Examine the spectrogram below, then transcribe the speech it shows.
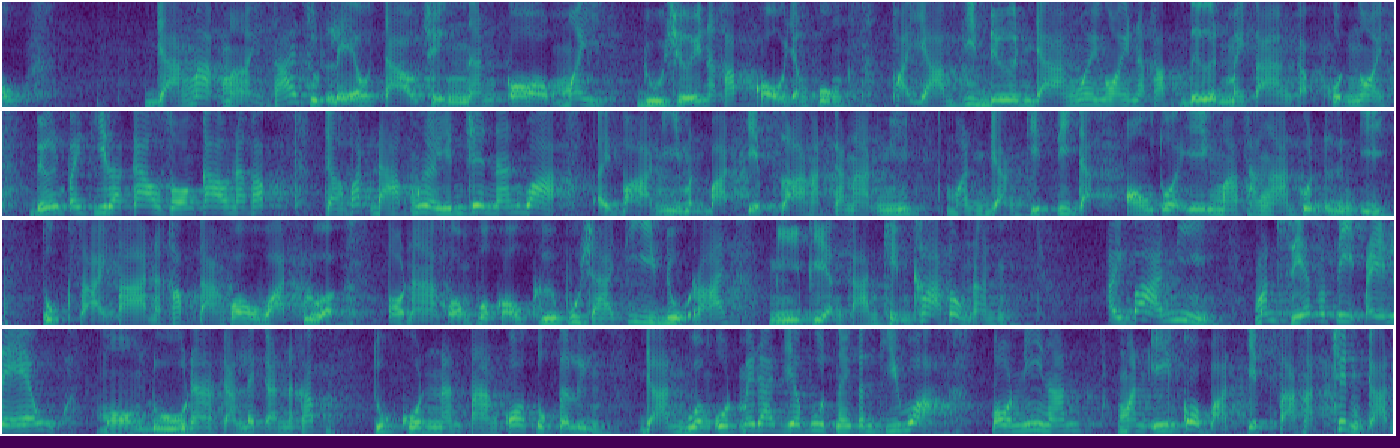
อย่างมากมาย ท้ายสุดแล้วเจ้าเฉิงนั้นก็ไม่อยู่เฉยนะครับ เขายังคงพยายามที่เดินอย่างง่อยๆนะครับ เดินไม่ต่างกับคนง่อย เดินไปทีละก้าวสองก้าวนะครับจักรพรรดิดาบเมื่อเห็นเช่นนั้นว่า ไอ้บานี่มันบาดเจ็บสาหัสขนาดนี้ มันยังคิดที่จะเอาตัวเองมาสังหารคนอื่นอีก ทุกสายตานะครับ ต่างก็หวาดกลัว ต่อหน้าของพวกเขาคือผู้ชายที่ดุร้าย มีเพียงการเข็นฆ่าเท่านั้น ไอ้บ้านี่ มันเสียสติไปแล้ว มองดูหน้ากันและกันนะครับ ทุกคนนั้นต่างก็ตกตะลึง ยานห่วงอดไม่ได้ที่จะพูดในทันทีว่า ตอนนี้นั้นมันเองก็บาดเจ็บสาหัสเช่นกัน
